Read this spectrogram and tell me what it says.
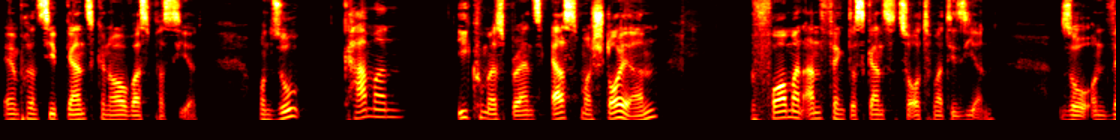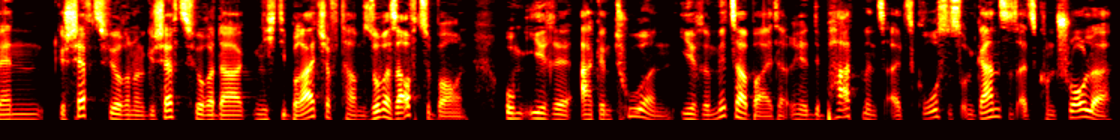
im Prinzip ganz genau, was passiert. Und so kann man E-Commerce-Brands erstmal steuern, bevor man anfängt, das Ganze zu automatisieren. So, und wenn Geschäftsführerinnen und Geschäftsführer da nicht die Bereitschaft haben, sowas aufzubauen, um ihre Agenturen, ihre Mitarbeiter, ihre Departments als Großes und Ganzes, als Controller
